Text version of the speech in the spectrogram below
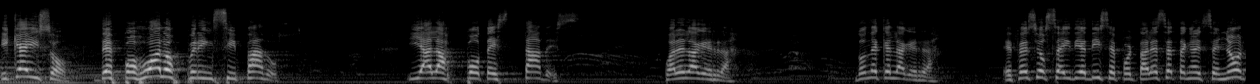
¿Y qué hizo? Despojó a los principados y a las potestades. ¿Cuál es la guerra? ¿Dónde es que es la guerra? Efesios 6:10 dice, fortalecete en el Señor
